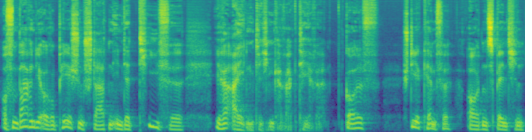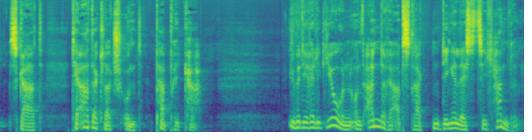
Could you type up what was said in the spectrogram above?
offenbaren die europäischen Staaten in der Tiefe ihre eigentlichen Charaktere. Golf, Stierkämpfe, Ordensbändchen, Skat, Theaterklatsch und Paprika. Über die Religion und andere abstrakten Dinge lässt sich handeln.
